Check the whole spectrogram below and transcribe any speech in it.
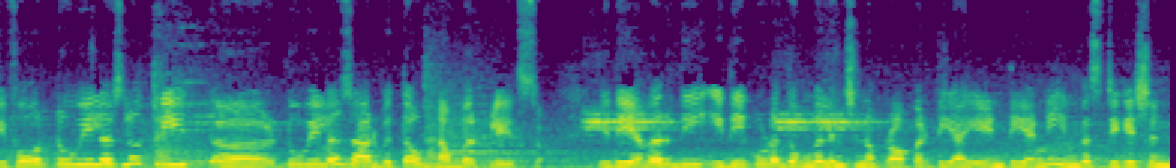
ఈ ఫోర్ టూ వీలర్స్లో three two wheelers are without number plates ఇది ఎవరిది? ఇది కూడా దొంగలించిన ప్రాపర్టీయా ఏంటి అని investigation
